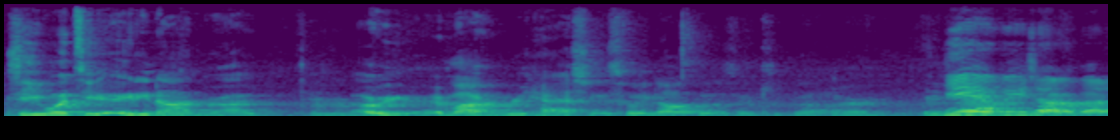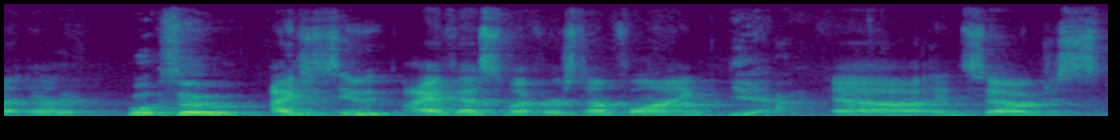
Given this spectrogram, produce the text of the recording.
So you went to your 89 ride. Mm-hmm. Are we, am I rehashing this with Dolphins and keep going? Or Yeah, we can talk about it. Yeah. Okay. Well, so I just it, IFS was my first time flying, yeah. uh, and so just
